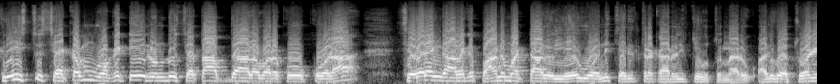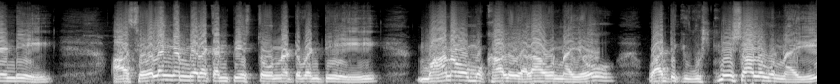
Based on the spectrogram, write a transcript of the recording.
క్రీస్తు శకం ఒకటి రెండు శతాబ్దాల వరకు కూడా శివలింగాలకి పానుమట్టాలు లేవు అని చరిత్రకారులు చెబుతున్నారు. అదిగో చూడండి ఆ శివలింగం మీద కనిపిస్తూ ఉన్నటువంటి మానవ ముఖాలు ఎలా ఉన్నాయో వాటికి ఉష్ణీషాలు ఉన్నాయి.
